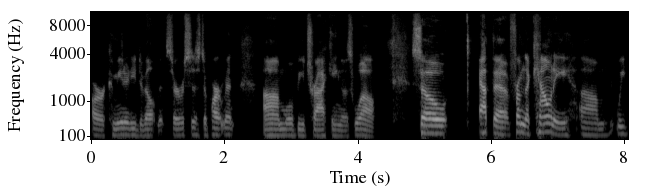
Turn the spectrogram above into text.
our community development services department um, will be tracking as well. So at the from the county, um, we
